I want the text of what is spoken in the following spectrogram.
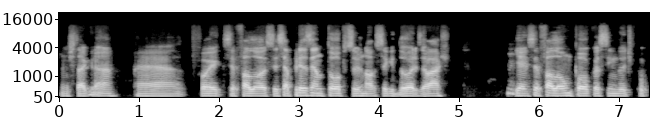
no Instagram é, foi que você falou, você se apresentou para os seus novos seguidores, eu acho. E aí você falou um pouco assim do tipo, o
